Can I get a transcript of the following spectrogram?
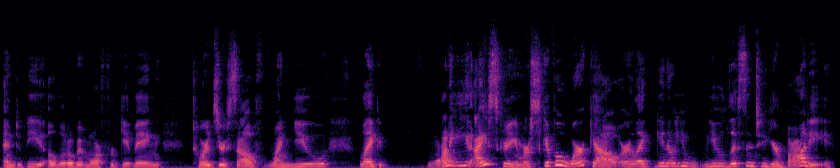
and to be a little bit more forgiving towards yourself when you like want to eat ice cream or skip a workout or like you know you you listen to your body.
